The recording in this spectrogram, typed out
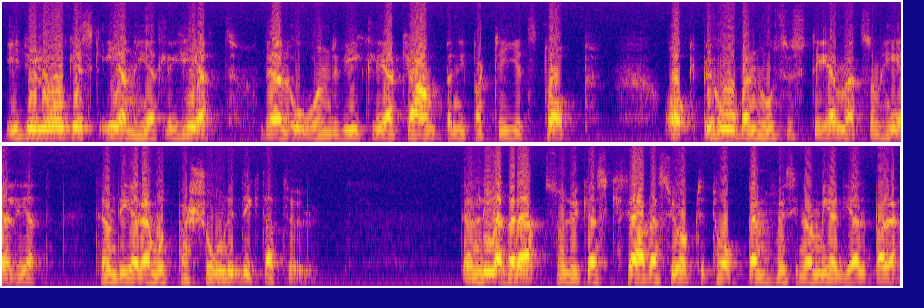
Ideologisk enhetlighet, den oundvikliga kampen i partiets topp och behoven hos systemet som helhet tenderar mot personlig diktatur. Den ledare som lyckas kravla sig upp till toppen med sina medhjälpare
